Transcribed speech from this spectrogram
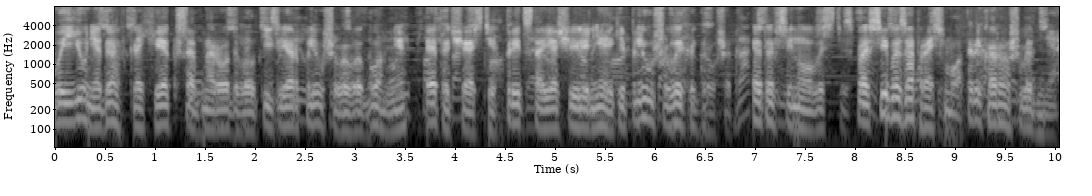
июня Давка Хекс обнародовал тизер плюшевого Бонни. Это часть их предстоящей линейки плюшевых игрушек. Это все новости. Спасибо за просмотр и хорошего дня.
